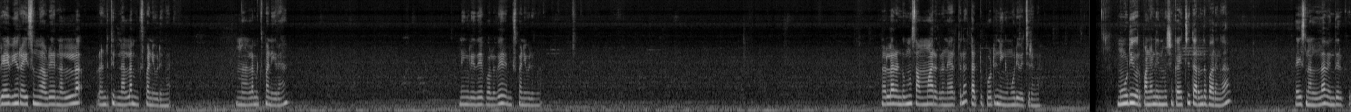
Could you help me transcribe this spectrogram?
கிரேவியும் ரைஸும் அப்படியே நல்லா ரெண்டுத்தையும் நல்லா மிக்ஸ் பண்ணி விடுங்க. நான் நல்லா மிக்ஸ் பண்ணிக்கிறேன். நீங்களும் இதே போலவே மிக்ஸ் பண்ணி விடுங்க. நல்லா ரெண்டுமும் சமமாக இருக்கிற நேரத்தில் தட்டு போட்டு நீங்கள் மூடி வச்சுருங்க. மூடி ஒரு பன்னெண்டு நிமிஷம் கழித்து திறந்து பாருங்கள் ரைஸ் நல்லா வெந்திருக்கு.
